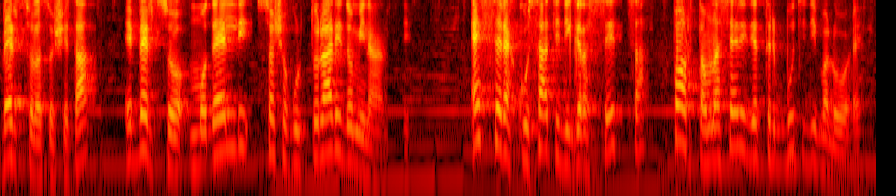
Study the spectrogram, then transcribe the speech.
verso la società e verso modelli socioculturali dominanti. Essere accusati di grassezza porta una serie di attributi di valore.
